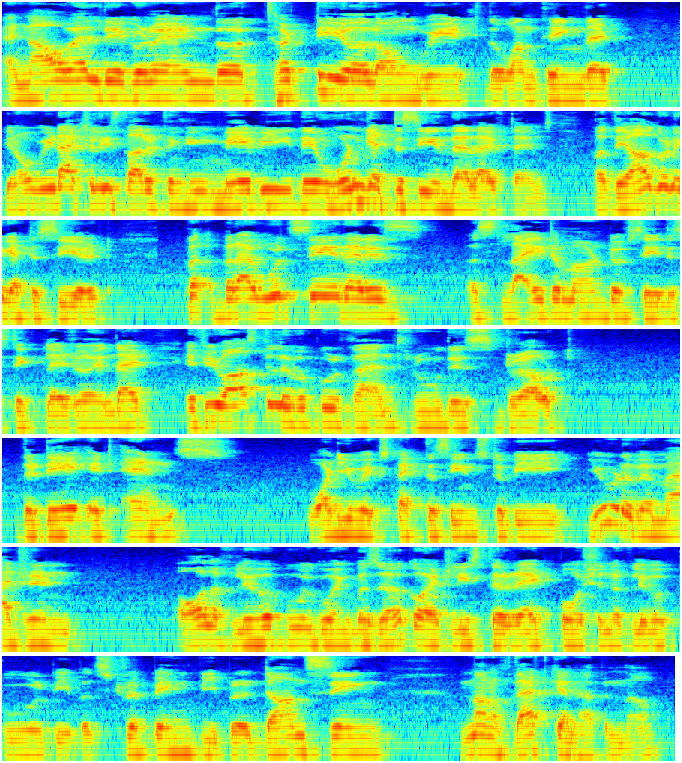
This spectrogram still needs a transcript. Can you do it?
And now, well, they're going to end the 30 year long wait. The one thing that, you know, we'd actually started thinking maybe they won't get to see in their lifetimes, but they are going to get to see it. But, but I would say there is a slight amount of sadistic pleasure in that if you ask a Liverpool fan through this drought, the day it ends, what do you expect the scenes to be? You would have imagined all of Liverpool going berserk, or at least the red portion of Liverpool, people stripping, people dancing. None of that can happen now.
